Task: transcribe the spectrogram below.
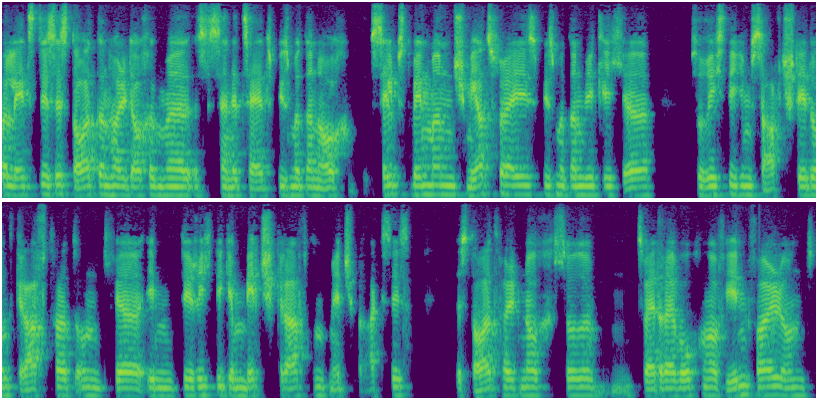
verletzt ist, es dauert dann halt auch immer seine Zeit, bis man dann auch, selbst wenn man schmerzfrei ist, bis man dann wirklich äh, so richtig im Saft steht und Kraft hat und für eben die richtige Matchkraft und Matchpraxis. Das dauert halt noch so zwei, drei Wochen auf jeden Fall und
